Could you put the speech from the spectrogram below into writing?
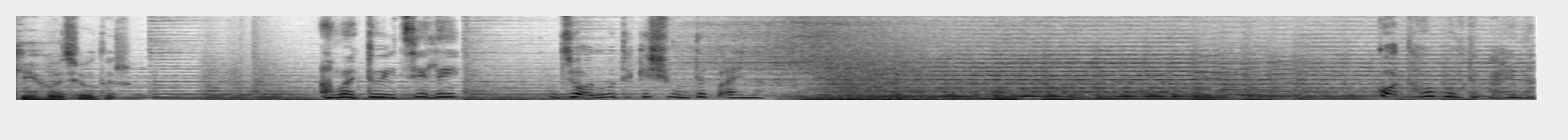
কি হয়েছে ওদের? আমার দুই ছেলে জন্ম থেকে শুনতে পায় না। কথাও বলতে পারে না।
